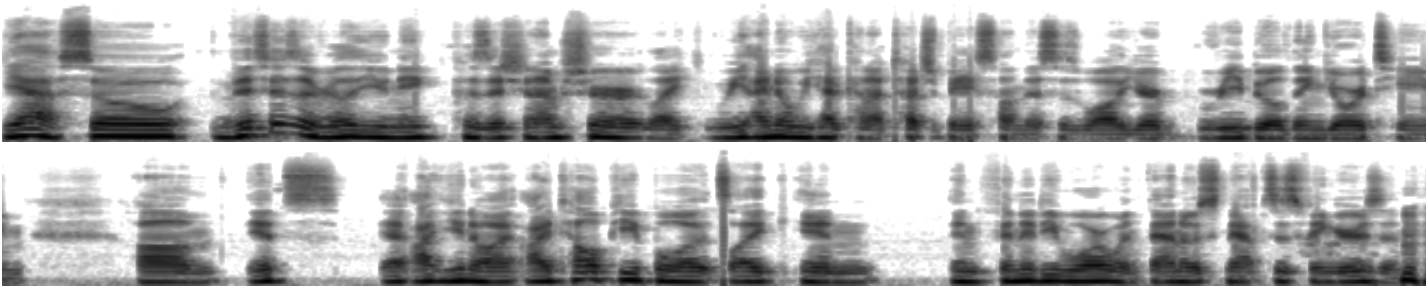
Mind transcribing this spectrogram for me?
Yeah, so this is a really unique position. I'm sure, like we, I know we had kind of touch base on this as well. You're rebuilding your team. Um, it's, I, you know, I, I tell people it's like in Infinity War when Thanos snaps his fingers and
